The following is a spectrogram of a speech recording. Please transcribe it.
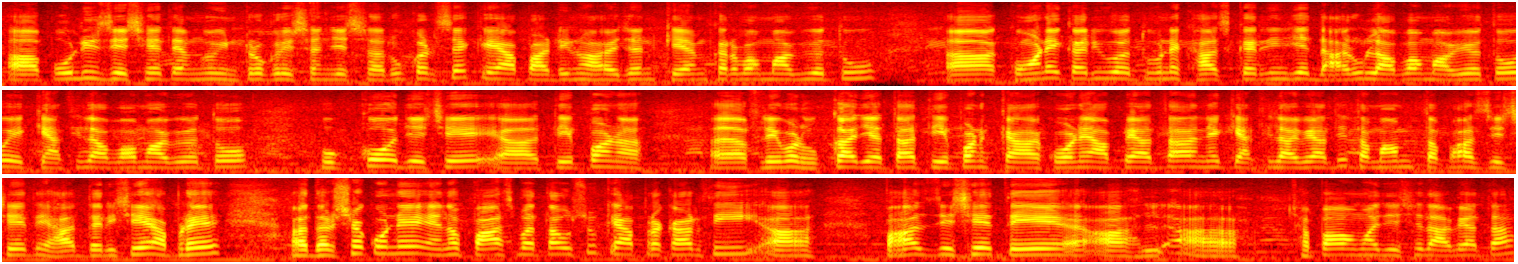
પોલીસ જે છે તેમનું ઇન્ટ્રોગ્રેશન જે શરૂ કરશે કે આ પાર્ટીનું આયોજન કેમ કરવામાં આવ્યું હતું કોણે કર્યું હતું અને ખાસ કરીને જે દારૂ લાવવામાં આવ્યો હતો એ ક્યાંથી લાવવામાં આવ્યો હતો, હુક્કો જે છે તે પણ ફ્લેવર હુક્કા જે હતા તે પણ કોણે આપ્યા હતા અને ક્યાંથી લાવ્યા હતી તમામ તપાસ જે છે તે હાથ ધરી છે. આપણે દર્શકોને એનો પાસ બતાવશું કે આ પ્રકારથી પાસ જે છે તે છપાવવામાં જે છે તે હતા.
